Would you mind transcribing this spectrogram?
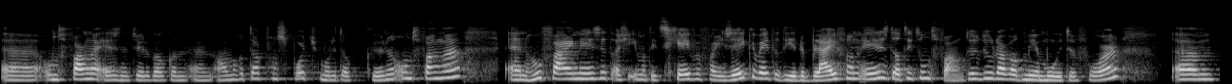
Uh, ontvangen is natuurlijk ook een, een andere tak van sport. Je moet het ook kunnen ontvangen. En hoe fijn is het als je iemand iets geeft waarvan je zeker weet dat hij er blij van is dat hij het ontvangt. Dus doe daar wat meer moeite voor. Um,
